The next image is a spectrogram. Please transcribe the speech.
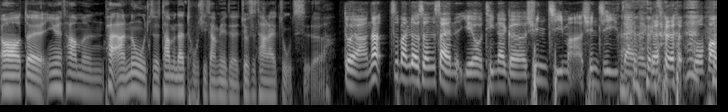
哦，对，因为他们派阿怒，就是他们在土气上面的，就是他来主持了。对啊，那自办热身赛也有听那个熏鸡嘛，熏鸡在那个 播报。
